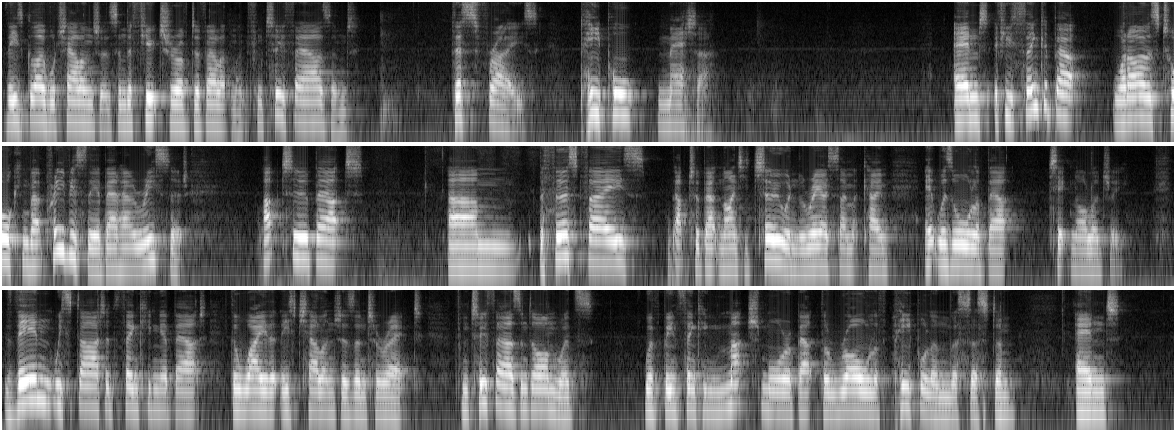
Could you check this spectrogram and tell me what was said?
these global challenges and the future of development from 2000, this phrase, people matter. And if you think about what I was talking about previously about our research, up to about um, the first phase, up to about 92 when the Rio Summit came, it was all about technology. Then we started thinking about the way that these challenges interact. From 2000 onwards, we've been thinking much more about the role of people in the system and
